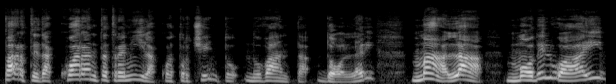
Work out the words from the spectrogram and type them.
parte da 43.490 dollari, ma la Model Y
